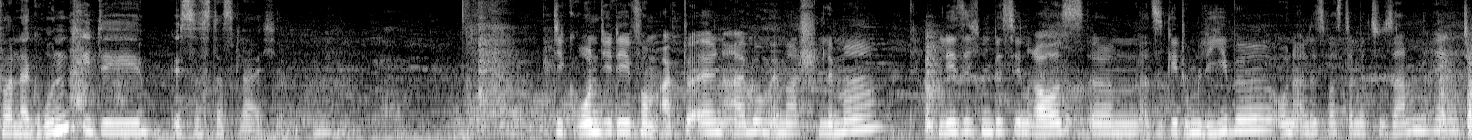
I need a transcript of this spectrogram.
von der Grundidee ist es das Gleiche. Die Grundidee vom aktuellen Album immer schlimmer lese ich ein bisschen raus. Ähm, also es geht um Liebe und alles, was damit zusammenhängt.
